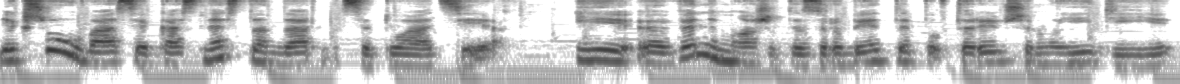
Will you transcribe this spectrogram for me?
Якщо у вас якась нестандартна ситуація, і е, ви не можете зробити, повторивши мої дії,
